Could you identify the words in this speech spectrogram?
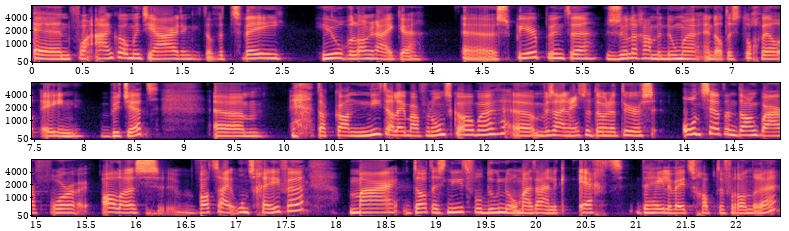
En voor aankomend jaar denk ik dat we twee heel belangrijke eh, speerpunten zullen gaan benoemen. En dat is toch wel één budget. Ehm, dat kan niet alleen maar van ons komen. We zijn onze donateurs ontzettend dankbaar voor alles wat zij ons geven. Maar dat is niet voldoende om uiteindelijk echt de hele wetenschap te veranderen.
